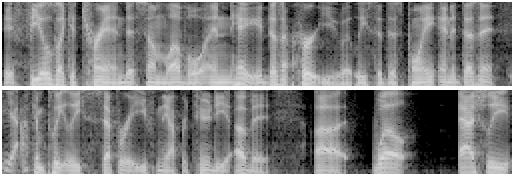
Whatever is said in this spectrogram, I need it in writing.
It feels like a trend at some level. And hey, it doesn't hurt you, at least at this point, And it doesn't Yeah. completely separate you from the opportunity of it. Uh, well, Ashley,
